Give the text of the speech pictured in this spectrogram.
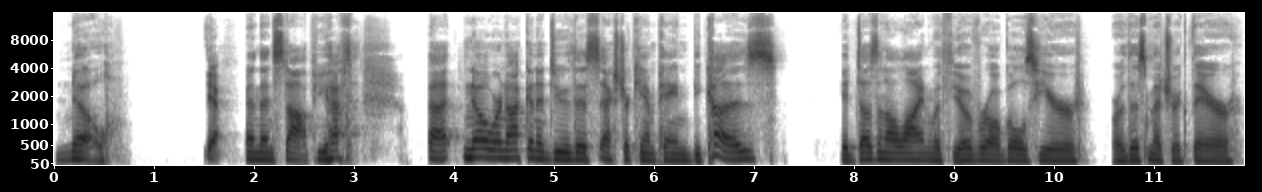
no. Yeah. and then stop. You have to uh, no we're not going to do this extra campaign because it doesn't align with the overall goals here or this metric there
